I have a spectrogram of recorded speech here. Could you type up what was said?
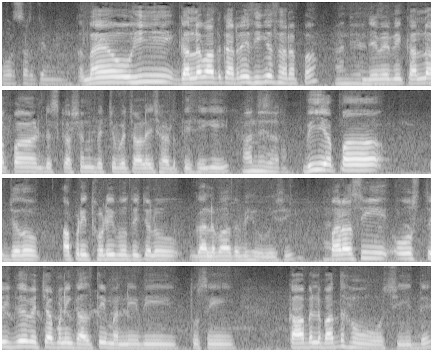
ਹੋਰ ਸਰ ਕਿਵੇਂ? ਮੈਂ ਉਹੀ ਗੱਲਬਾਤ ਕਰ ਰਹੇ ਸੀਗੇ ਸਰ ਆਪਾਂ। ਹਾਂਜੀ। ਜਿਵੇਂ ਵੀ ਕੱਲ ਆਪਾਂ ਡਿਸਕਸ਼ਨ ਵਿੱਚ ਵਿਚਾਲੇ ਛੱਡਤੀ ਸੀਗੀ। ਹਾਂਜੀ ਸਰ। ਵੀ ਆਪਾਂ ਜਦੋਂ ਆਪਣੀ ਥੋੜੀ ਬਹੁਤੀ ਚਲੋ ਗੱਲਬਾਤ ਵੀ ਹੋ ਗਈ ਸੀ। ਪਰ ਅਸੀਂ ਉਸ ਚੀਜ਼ ਦੇ ਵਿੱਚ ਆਪਣੀ ਗਲਤੀ ਮੰਨੀ ਵੀ ਤੁਸੀਂ ਕਾਬਿਲ ਵੱਧ ਹੋ ਉਸ ਚੀਜ਼ ਦੇ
